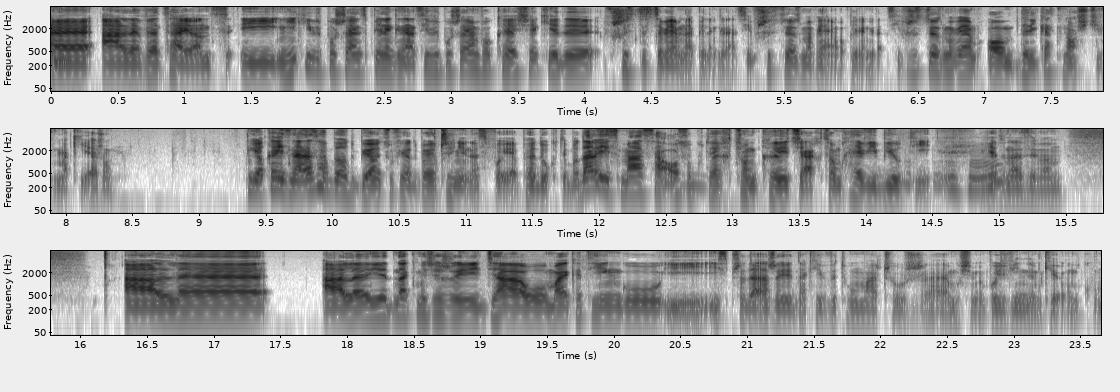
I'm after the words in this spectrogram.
E, ale wracając, i Niki wypuszczając pielęgnację, wypuszczają w okresie, kiedy wszyscy stawiają na pielęgnację, wszyscy rozmawiają o pielęgnacji, wszyscy rozmawiają o delikatności w makijażu. I okej, znalazłaby odbiorców i odbiorczynie na swoje produkty, bo dalej jest masa osób, które chcą krycia, chcą heavy beauty, jak ja to nazywam. Ale, ale jednak myślę, że jej dział marketingu i, i sprzedaży jednak jej wytłumaczył, że musimy pójść w innym kierunku.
